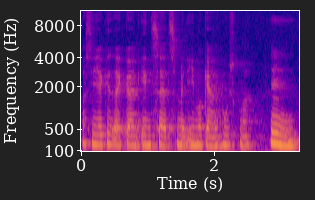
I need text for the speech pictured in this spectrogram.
Og sige, jeg gider ikke gøre en indsats, men I må gerne huske mig. Mm.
